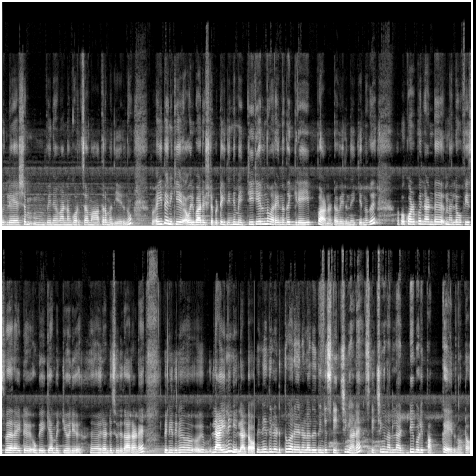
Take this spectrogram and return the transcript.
ഒരു ലേശം പിന്നെ വണ്ണം കുറച്ചാൽ മാത്രം മതിയായിരുന്നു. ഇതെനിക്ക് ഒരുപാട് ഇഷ്ടപ്പെട്ടു. ഇതിന്റെ മെറ്റീരിയൽ എന്ന് പറയുന്നത് ഗ്രേപ്പാണ് കേട്ടോ വരുന്നിരിക്കുന്നത് അപ്പോൾ കുഴപ്പമില്ലാണ്ട് നല്ല ഓഫീസ് വെയർ ആയിട്ട് ഉപയോഗിക്കാൻ പറ്റിയ ഒരു രണ്ട് ചുരിദാറാണ്. പിന്നെ ഇതിന് ലൈനിങ് ഇല്ല കേട്ടോ. പിന്നെ ഇതിൽ എടുത്തു പറയാനുള്ളത് ഇതിന്റെ സ്റ്റിച്ചിങ് ആണ്. സ്റ്റിച്ചിങ് നല്ല അടിപൊളി പക്കയായിരുന്നു കേട്ടോ.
